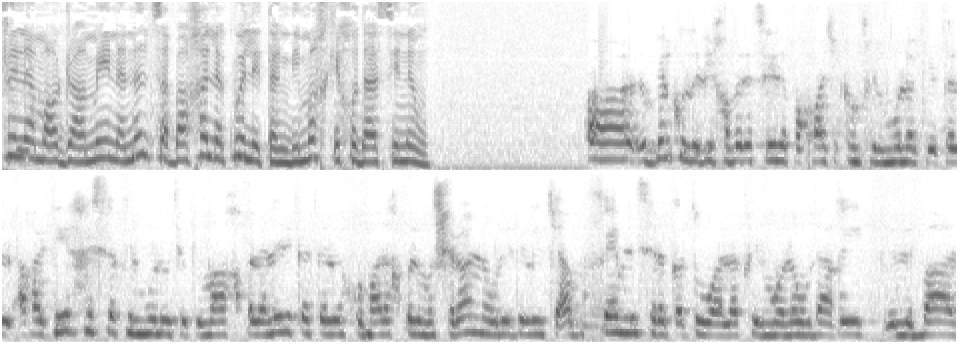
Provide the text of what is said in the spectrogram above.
فلم او ډرامې نه نن سبا خلک ولی تنګ دی مخکی خو داسی نه وو. بلکل د دي خبره صحیح ده پخوا چې کوم فلمونه کتل هغه ډیر خسته فلمونه چې ما خپل نه دي کتلي خو ما د خپل مشران نه اوریدلي چې هغه فیملی سره کتو والا فلمونه او د غي لباس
